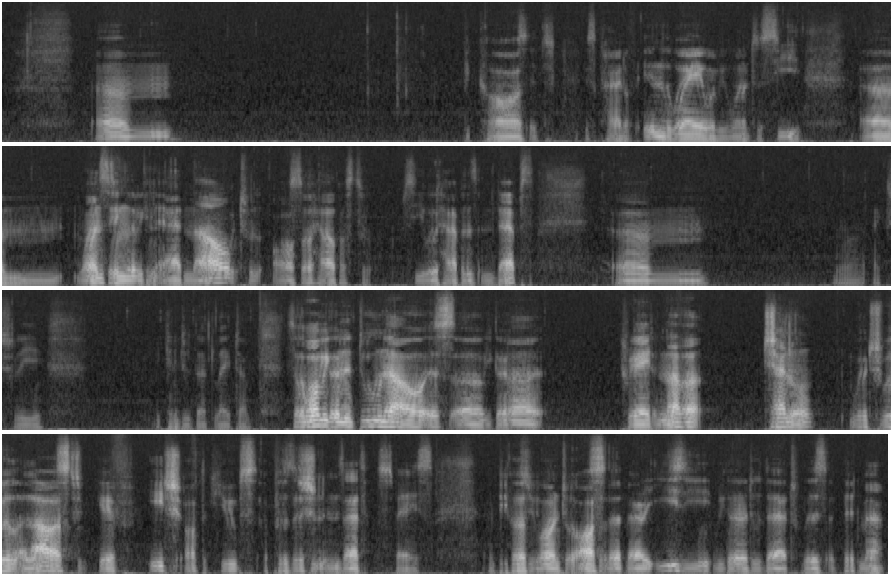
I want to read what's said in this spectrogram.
um, because it is kind of in the way what we want to see. Um, one thing that we can add now, which will also help us to see what happens in depth, um, well, actually, we can do that later. So what we're going to do now is uh, we're going to create another channel which will allow us to give each of the cubes a position in that space. And because we want to also that very easy, we're going to do that with a bitmap.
